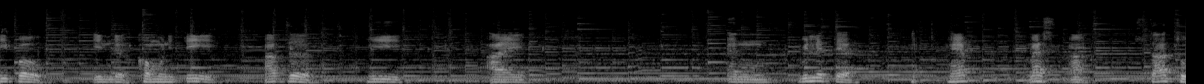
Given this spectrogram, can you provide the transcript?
people in the community after he I and village have messed up start to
